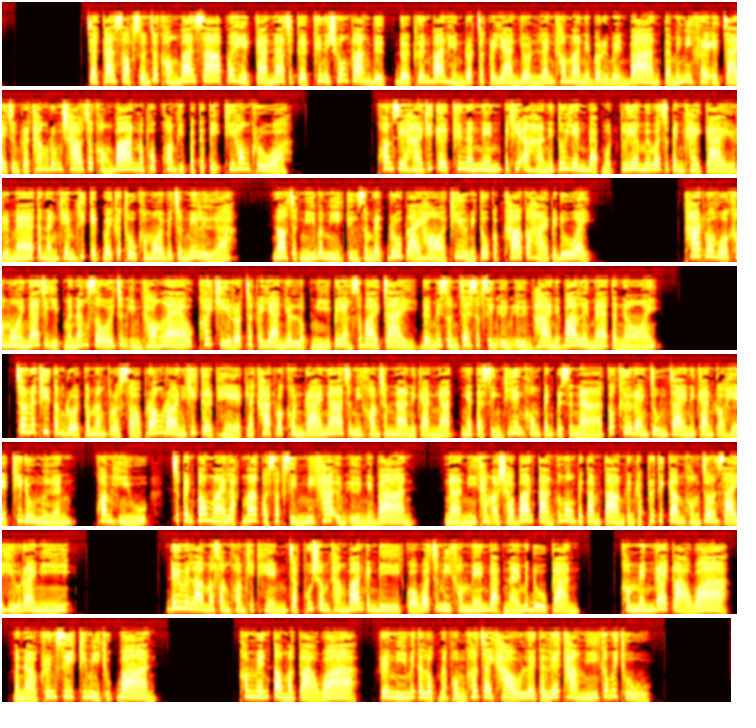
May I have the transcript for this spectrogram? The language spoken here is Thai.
จากการสอบสวนเจ้าของบ้านทราบว่าเหตุการณ์น่าจะเกิดขึ้นในช่วงกลางดึก โดยเพื่อนบ้านเห็นรถจักรยานยนต์แล่นเข้ามาในบริเวณบ้าน แต่ไม่มีใครเอะใจจนกระทั่งรุ่งเช้าเจ้าของบ้านมาพบความผิดปกติที่ห้องครัว ความเสียหายที่เกิดขึ้นนั้นเน้นไปที่อาหารในตู้เย็นแบบหมดเกลี้ยงไม่ว่าจะเป็นไข่ไก่ หรือแม้แต่หนังเค็มที่เก็บไว้ก็ถูกขโมยไปจนไม่เหลือ นอกจากนี้บะหมี่กึ่งสำเร็จรูปหลายห่อที่อยู่ในตู้กับข้าวก็หายไปด้วย คาดว่าหัวขโมยน่าจะหยิบมานั่งโซยจนอิ่มท้องแล้ว ค่อยขี่รถจักรยานยนต์หลบหนีไปอย่างสบายใจ โดยไม่สนใจทรัพย์สินอื่น ๆ ภายในบ้านเลยแม้แต่น้อย เจ้าหน้าที่ตำรวจกำลังตรวจสอบร่องรอยในที่เกิดเหตุ และคาดว่าคนร้ายน่าจะมีความชำนาญในการงัดแงะแต่สิ่งที่ยังคงเป็นปริศนาก็คือแรงจูงใจในการก่อเหตุที่ดูเหมือน ความหิวจะเป็นเป้าหมายหลักมากกว่าทรัพย์สินมีค่าอื่น ๆ ในบ้าน งานนี้ทำเอาชาวบ้านต่างก็งงไปตามๆกันกับพฤติกรรมของโจรสายหิวรายนี้ ได้เวลามาฟังความคิดเห็นจากผู้ชมทางบ้านกันดีกว่าว่าจะมีคอมเมนต์แบบไหนมาดูกัน คอมเมนต์แรกกล่าวว่า มะนาวครึ่งซีกที่มีทุกบ้าน คอมเมนต์ต่อมากล่าวว่า เรื่องนี้ไม่ตลกนะผมเข้าใจเขาเลยแต่เลือกทางนี้ก็ไม่ถูก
